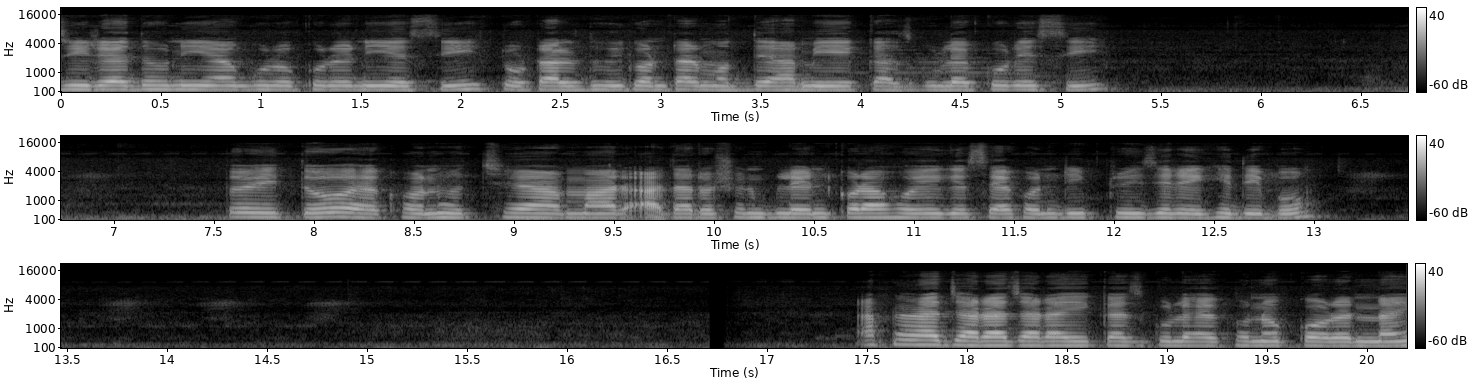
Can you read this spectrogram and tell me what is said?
জিরা, ধনিয়া গুঁড়ো করে নিয়েছি। টোটাল দুই ঘণ্টার মধ্যে আমি এই কাজগুলো করেছি। তো এই তো, এখন হচ্ছে আমার আদা, রসুন ব্লেন্ড করা হয়ে গেছে। এখন ডিপ ফ্রিজে রেখে দেব। আপনারা যারা যারা এই কাজগুলো এখনও করেন নাই,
